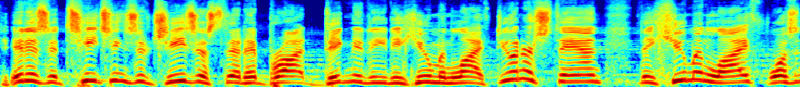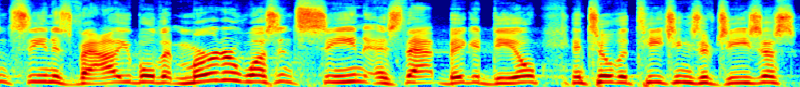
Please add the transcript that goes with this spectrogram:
It is the teachings of Jesus that have brought dignity to human life. Do you understand that human life wasn't seen as valuable, that murder wasn't seen as that big a deal until the teachings of Jesus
